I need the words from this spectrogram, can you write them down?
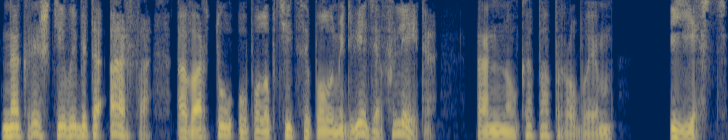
На крышке выбита арфа, а во рту у полуптицы-полумедведя флейта. А ну-ка попробуем. Есть.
